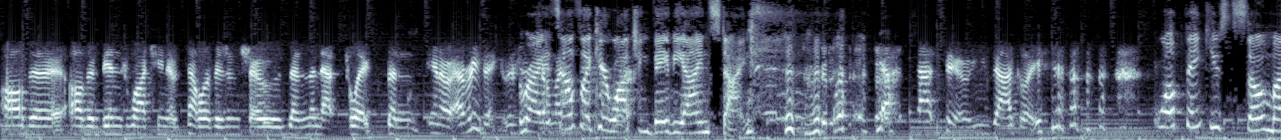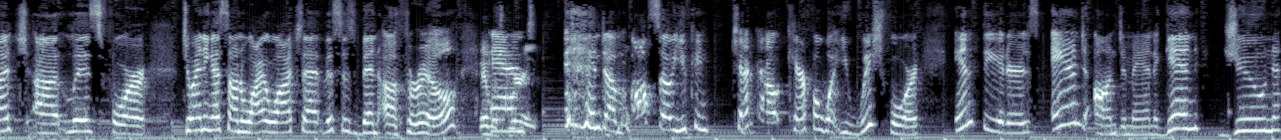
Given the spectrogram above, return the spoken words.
all the all the binge watching of television shows and the Netflix and you know everything. There's Right. so It sounds like you're watching Baby Einstein. yeah, that too, exactly. well, thank you so much, uh, Liz, for joining us on Why Watch That. This has been a thrill. It was and, And um, also, you can check out Careful What You Wish For in theaters and on demand again June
